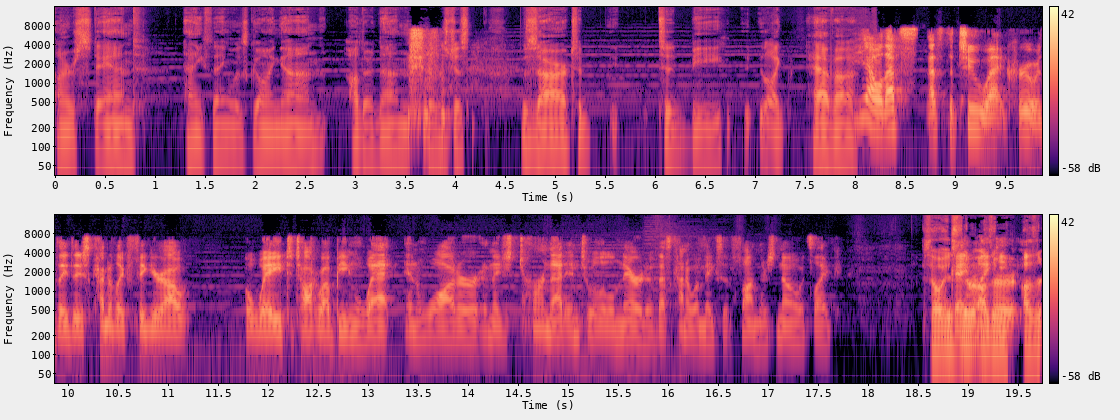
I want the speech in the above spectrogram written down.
understand anything was going on other than it was just bizarre to to be like have a yeah well that's that's the two wet crew where they just kind of like figure out a way to talk about being wet and water and they just turn that into a little narrative. That's kind of what makes it fun. There's no it's like so is okay, there Mikey, other other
